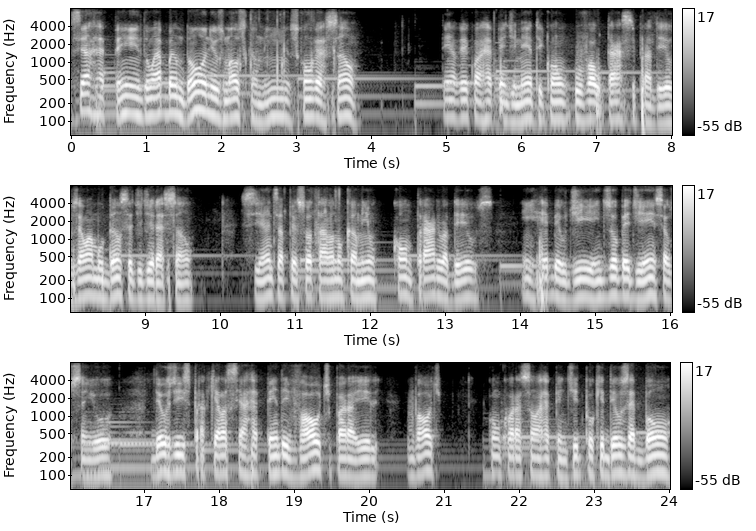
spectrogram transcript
Se arrependam, abandone os maus caminhos. Conversão tem a ver com arrependimento e com o voltar-se para Deus. É uma mudança de direção. Se antes a pessoa estava no caminho contrário a Deus, em rebeldia, em desobediência ao Senhor, Deus diz para que ela se arrependa e volte para Ele, volte com o coração arrependido, porque Deus é bom,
